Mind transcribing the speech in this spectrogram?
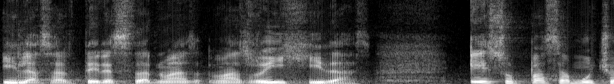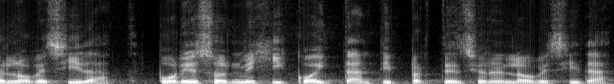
y las arterias están más, más rígidas. Eso pasa mucho en la obesidad. Por eso en México hay tanta hipertensión en la obesidad.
